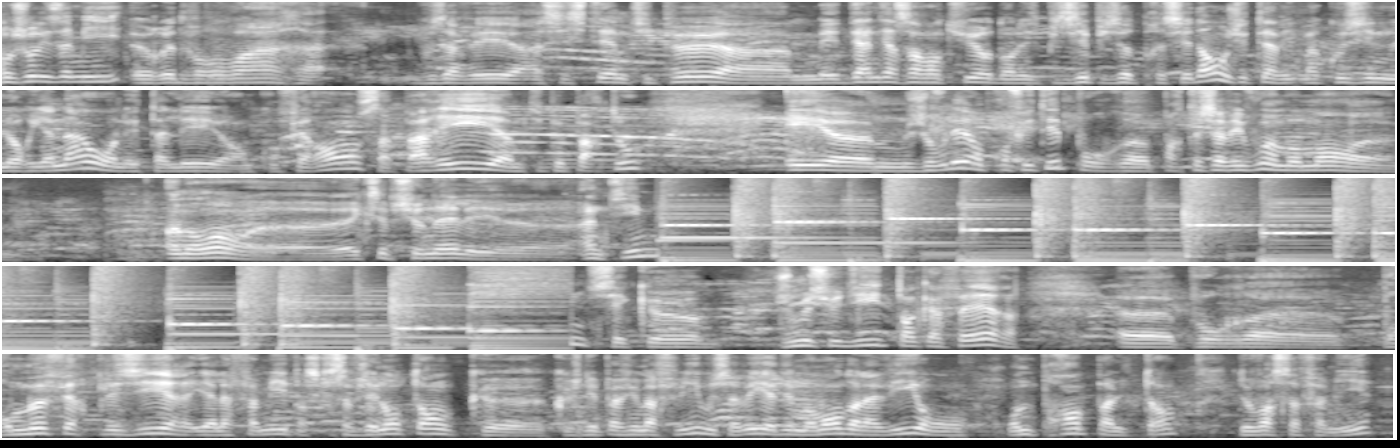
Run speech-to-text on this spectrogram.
Bonjour les amis, heureux de vous revoir. Vous avez assisté un petit peu à mes dernières aventures dans les épisodes précédents où j'étais avec ma cousine Lauriana, où on est allé en conférence à Paris, un petit peu partout. Et euh, je voulais en profiter pour euh, partager avec vous un moment, euh, un moment exceptionnel et intime. c'est que je me suis dit, tant qu'à faire, euh, pour, euh, pour me faire plaisir et à la famille, parce que ça faisait longtemps que, que je n'ai pas vu ma famille, vous savez, il y a des moments dans la vie où on, ne prend pas le temps de voir sa famille,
